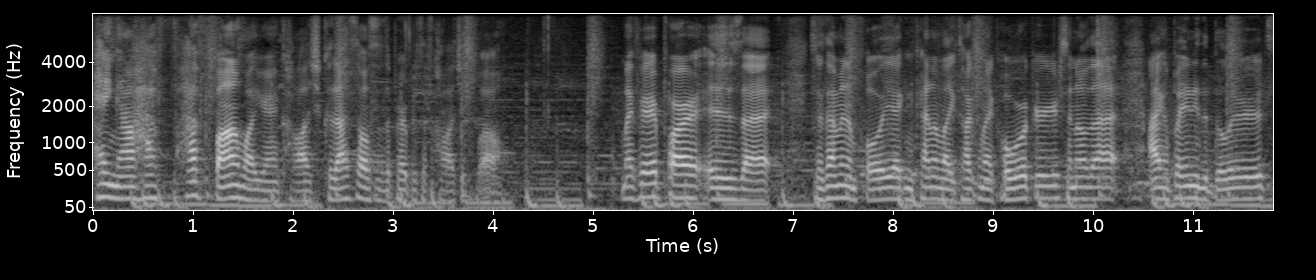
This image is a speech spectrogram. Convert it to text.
hang out have have fun while you're in college because that's also the purpose of college as well. My favorite part is that since I'm an employee I can kind of like talk to my coworkers and all that. I can play any of the billiards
